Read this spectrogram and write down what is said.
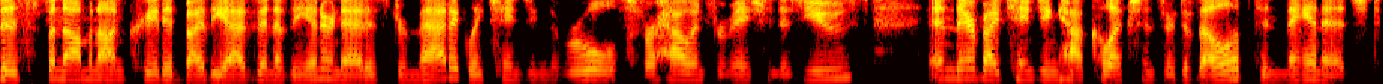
This phenomenon created by the advent of the internet is dramatically changing the rules for how information is used and thereby changing how collections are developed and managed.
